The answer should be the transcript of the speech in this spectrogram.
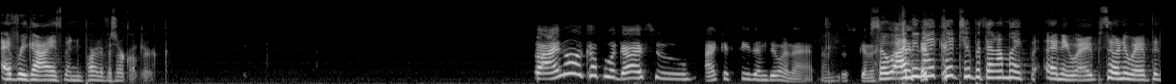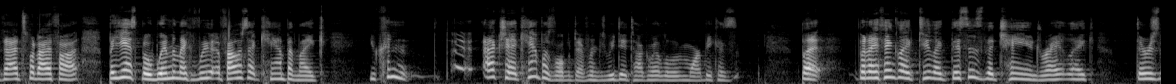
every guy has been part of a circle jerk. So I know a couple of guys who I could see them doing that. I'm just gonna. So I mean, I could too, but then I'm like, anyway. So anyway, but that's what I thought. But yes, but women like if, we, if I was at camp and like you couldn't. Actually, at camp was a little bit different because we did talk about it a little bit more because, but but I think like too like this is the change, right? Like there's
